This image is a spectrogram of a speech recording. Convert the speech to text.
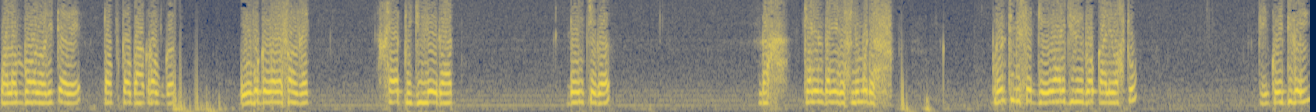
wala mbooloo di teewee topp toobaak rob ga. Ñoo bëgg a woyofal rek xeetu jullee gaag denc ga ndax keneen bañ def li mu def. Bu doon timis ak yaari julli bokkaali waxtu dañ koy digal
